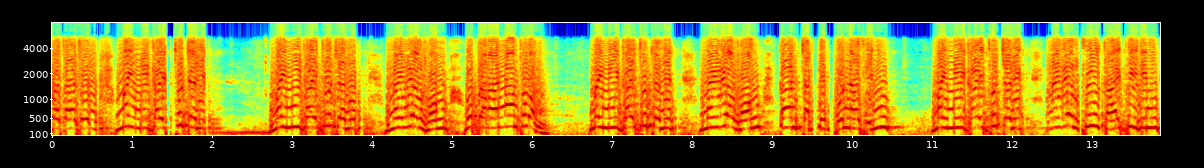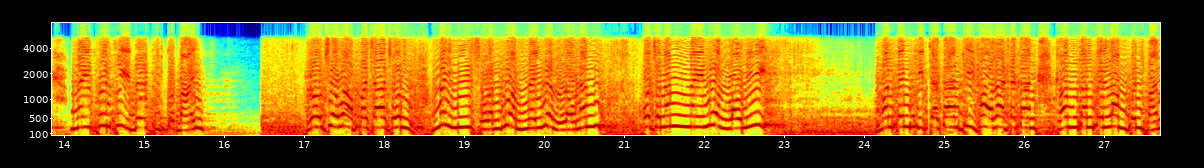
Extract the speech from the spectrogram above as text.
ประชาชนไม่มีใครทุจริตไม่มีใครทุจริตในเรื่องของงบประมาณน้ำท่วมไม่มีใครทุจริตในเรื่องของการจัดเก็บผลนาสิน ไม่มีใครทุจริตในเรื่องซื้อขายที่ดินในพื้นที่โดยผิดกฎหมาย เราเชื่อว่าประชาชนไม่มีส่วนร่วมในเรื่องเหล่านั้น เพราะฉะนั้นในเรื่องเหล่านี้ มันเป็นกิจการที่ข้าราชการทำกันเป็นล่ำเป็นฝัน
